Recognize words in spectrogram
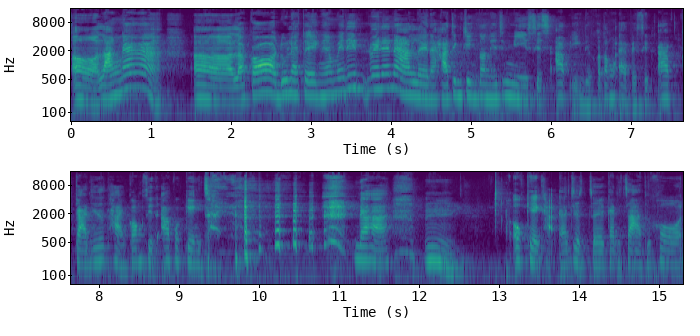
เอ่อล้างหน้าเอ่อแล้วก็ดูแลตัวเองเนี่ยไม่ได้ไม่ได้นานเลยนะคะ จริง ๆ ตอนนี้จึงมีซิทอัพอีกเดี๋ยวก็ต้องแอบไปซิทอัพการที่จะถ่ายกล้องซิทอัพก็เกรงใจนะคะ อืม โอเคค่ะ แล้วจะเจอกันจ้าทุกคน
